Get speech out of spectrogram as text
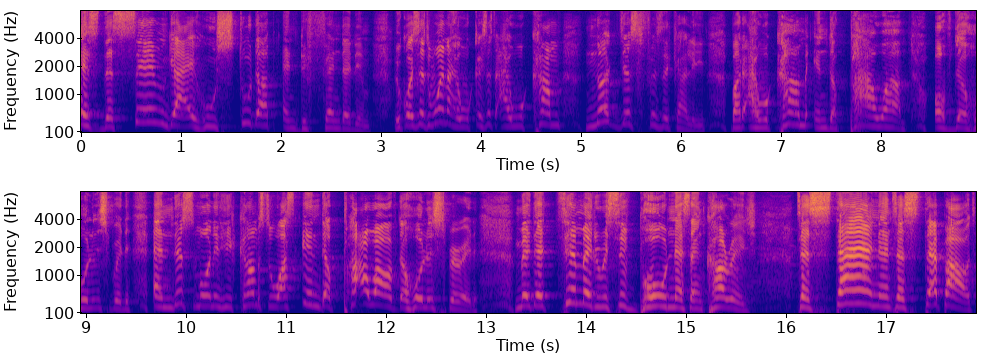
Is the same guy who stood up and defended him. Because he says, When I will, he says, I will come not just physically, but I will come in the power of the Holy Spirit. And this morning he comes to us in the power of the Holy Spirit. May the timid receive boldness and courage to stand and to step out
